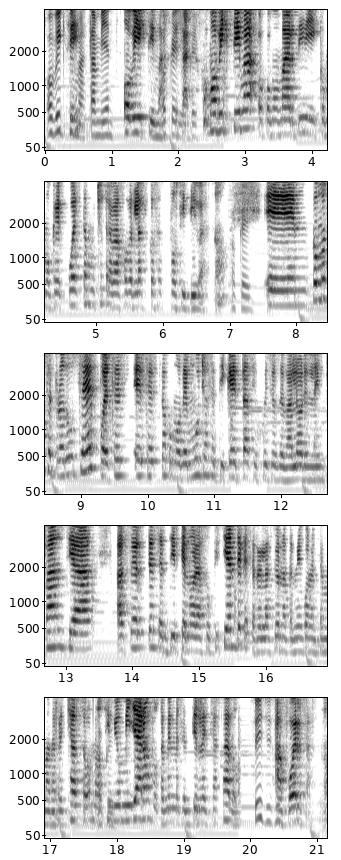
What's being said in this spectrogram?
O víctima también. O víctima, exacto. Como víctima o como mártir y como que cuesta mucho trabajo ver las cosas positivas, ¿no? Ok. Em, ¿Cómo se produce? Pues es, es esto como de muchas etiquetas y juicios de valor en la infancia, hacerte sentir que no era suficiente, que se relaciona también con el tema de rechazo, ¿no? Si me humillaron, pues también me sentí rechazado. Sí, sí, sí. A fuerzas, ¿no?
